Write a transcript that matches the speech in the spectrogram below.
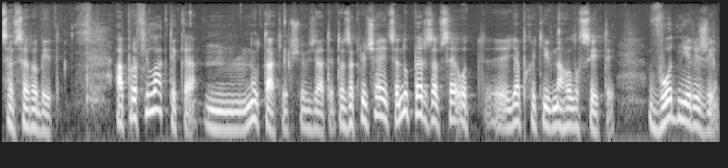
це все робити. А профілактика, ну так, якщо взяти, то заключається, ну, перш за все, от е, я б хотів наголосити, водний режим.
